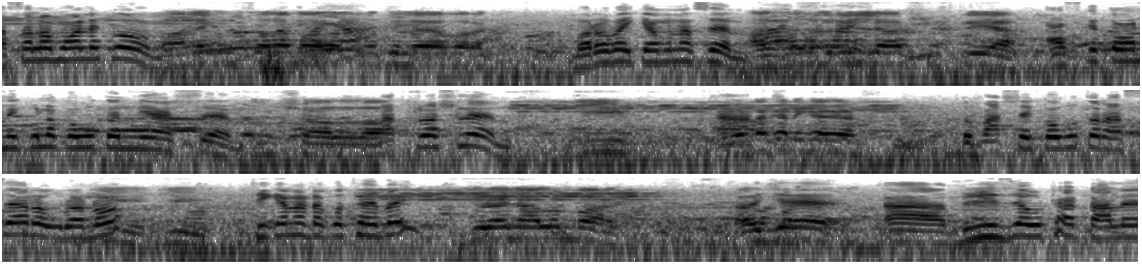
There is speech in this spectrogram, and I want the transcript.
আসসালামু আলাইকুম। বড় ভাই কেমন আছেন? আলহামদুলিল্লাহ শুক্রিয়া। আজকে তো অনেকগুলো কবুতর নিয়ে আসছেন। ইনশাআল্লাহ। মাত্র আসলেন? জি। আসছি তো বাসায় কবুতর আছে আর উড়ানো। ঠিকানাটা কোথায় ভাই? জুরাইন আলমবাগ। ওই যে ব্রিজে ওঠা টালে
